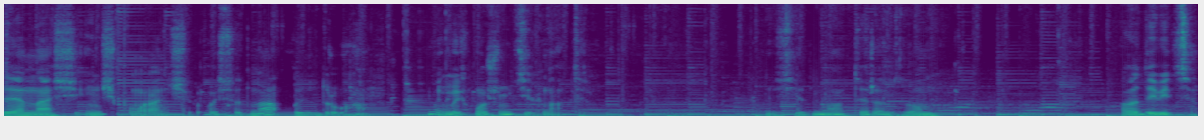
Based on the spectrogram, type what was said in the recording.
де наші інші помаранчеві. Ось одна, ось друга. І ми їх можемо з'єднати. З'єднати разом. Але дивіться,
